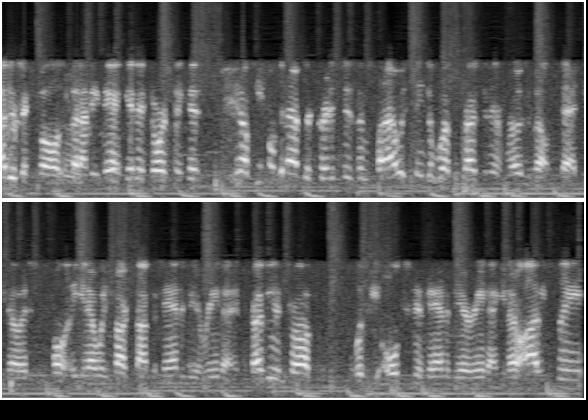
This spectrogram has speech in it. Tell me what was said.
other big goals. But I mean, man, get endorsement because you know people can have their criticisms, but I always think of what President Roosevelt said. You know, it's you know when he talks about the man in the arena, and President Trump was the ultimate man in the arena. You know, obviously,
